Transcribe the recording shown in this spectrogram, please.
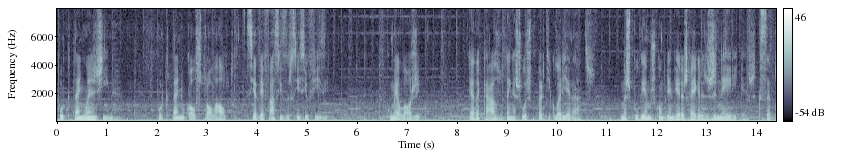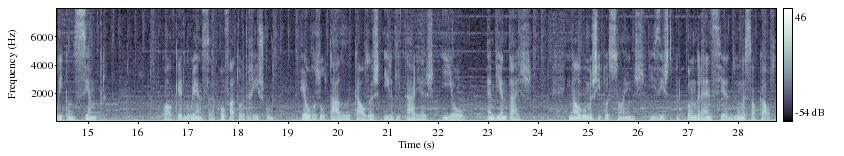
Porque tenho angina? Porque tenho colesterol alto, se até faço exercício físico? Como é lógico, cada caso tem as suas particularidades, mas podemos compreender as regras genéricas que se aplicam sempre. Qualquer doença ou fator de risco é o resultado de causas hereditárias e ou ambientais. Em algumas situações existe preponderância de uma só causa,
